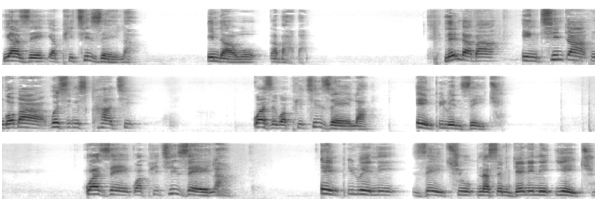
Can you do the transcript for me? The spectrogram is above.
Yaze yaphithizela. Indawo kababa. Le ndaba ingithinta ngoba kwesinye isikhathi kwaze kwaphithizela empilweni zethu. Kwaze kwaphithizela empilweni zethu nasemndenini yethu.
